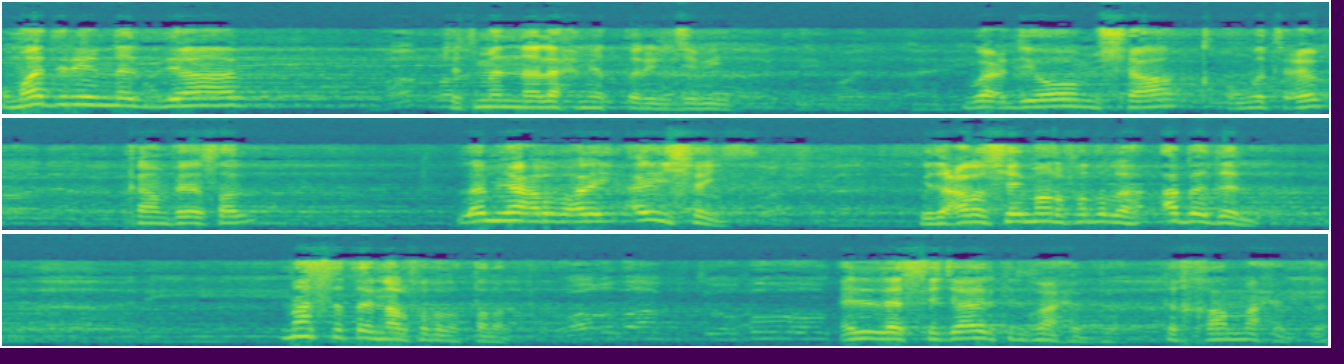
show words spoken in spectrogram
وما أدري أن الذئاب تتمنى لحمي الطريق الجميل. بعد يوم شاق ومتعب كان فيصل لم يعرض علي أي شيء. وإذا عرض شيء ما أرفض له أبدا. ما أستطيع أن أرفض له الطلب. إلا السجاير كنت ما أحبه دخان ما أحبه.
